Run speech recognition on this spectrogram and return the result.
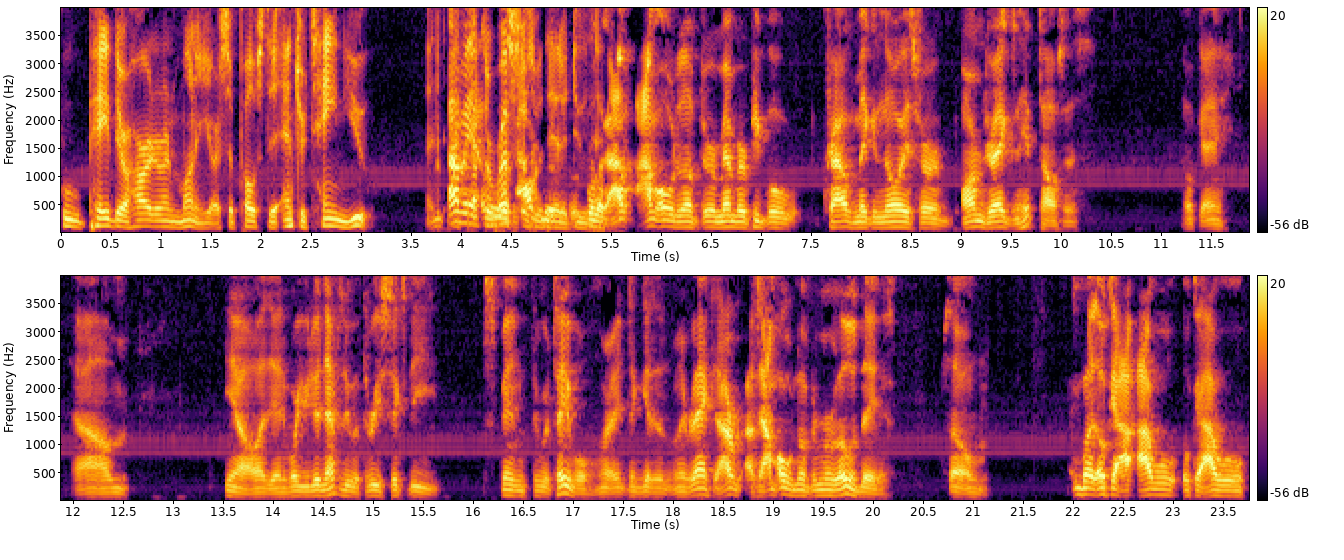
who paid their hard earned money are supposed to entertain you. And I mean, thought the look, wrestlers I- were there to do look, that. I'm, I'm old enough to remember people crowds making noise for arm drags and hip tosses. Okay, um, you know, and, and where you didn't have to do a 360 spin through a table, right, to get a reaction. I, I, I'm old enough to remember those days. So, but okay, I, I will. Okay, I will.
